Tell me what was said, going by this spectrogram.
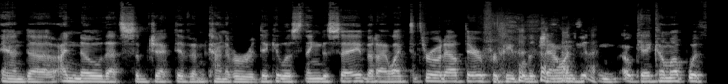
and uh, I know that's subjective and kind of a ridiculous thing to say, but I like to throw it out there for people to challenge it and okay, come up with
